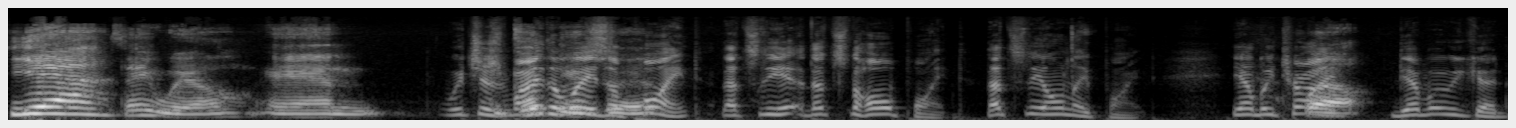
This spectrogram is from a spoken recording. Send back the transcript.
Yeah, they will, and which is, by the way, the point. That's the that's the whole point. That's the only point. Yeah, we tried. Well, did what we could.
